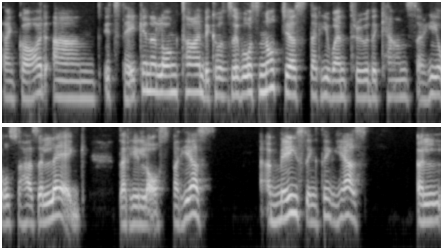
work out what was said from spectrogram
thank god and it's taken a long time because it was not just that he went through the cancer he also has a leg that he lost but he has amazing thing he has a,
